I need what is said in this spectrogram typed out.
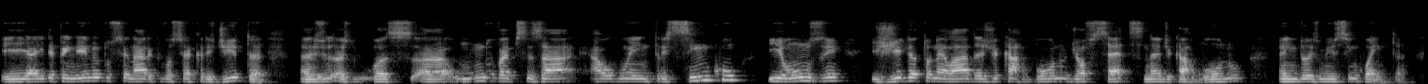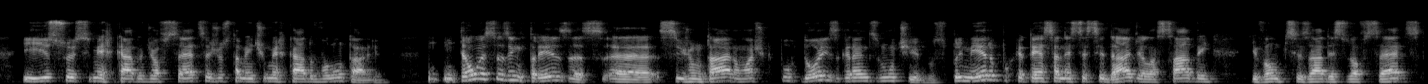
e aí, dependendo do cenário que você acredita, as, as, a, o mundo vai precisar algo entre 5 e 11 gigatoneladas de carbono, de offsets né, de carbono em 2050. E isso, esse mercado de offsets é justamente o mercado voluntário. Então, essas empresas eh, se juntaram, acho que por dois grandes motivos. Primeiro, porque tem essa necessidade, elas sabem que vão precisar desses offsets,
